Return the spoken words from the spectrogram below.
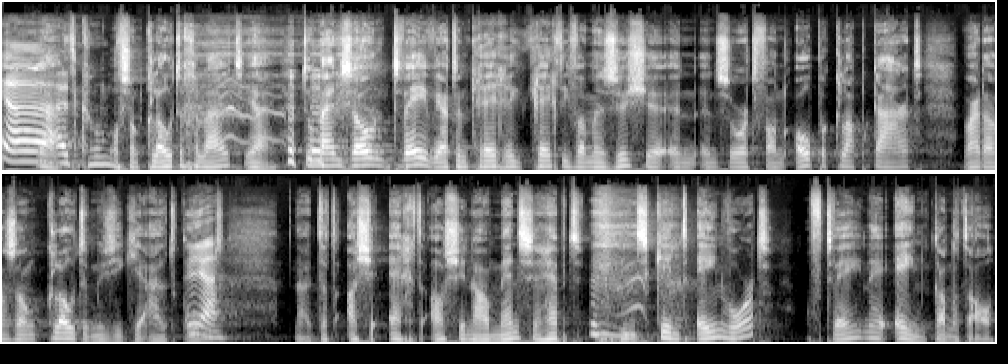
ja, Ja. uitkomt. Of zo'n klote geluid. Ja. Toen mijn zoon twee werd, toen kreeg, ik- kreeg hij van mijn zusje een, een soort van openklapkaart. Waar dan zo'n klote muziekje uitkomt. Ja. Nou, dat als je echt, als je nou mensen hebt wiens kind één wordt. Of twee? Nee, één kan het al.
